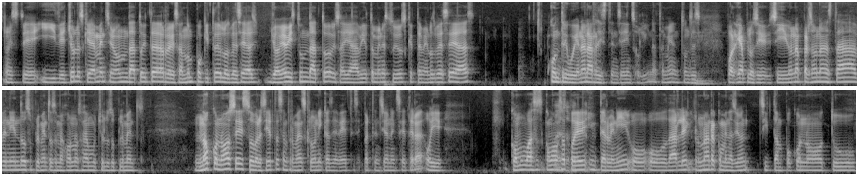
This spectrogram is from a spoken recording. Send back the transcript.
Este, y de hecho les quería mencionar un dato ahorita regresando un poquito de los BCAAs. Yo había visto un dato, o sea, ya ha habido también estudios que también los BCAAs contribuyen a la resistencia de insulina también. Entonces, por ejemplo, si, si una persona está vendiendo suplementos, a lo mejor no sabe mucho los suplementos, no conoces sobre ciertas enfermedades crónicas, diabetes, hipertensión, etcétera, oye, ¿cómo vas, cómo vas a poder intervenir o, darle una recomendación si tampoco no tú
